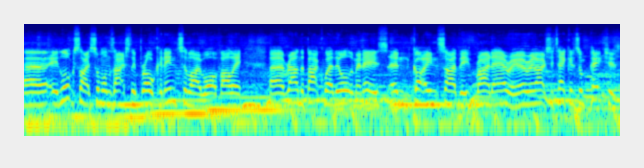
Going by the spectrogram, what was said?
Uh, it looks like someone's actually broken into Lightwater Valley uh, around the back where the ultimate is and got inside the right area and actually taken some pictures.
